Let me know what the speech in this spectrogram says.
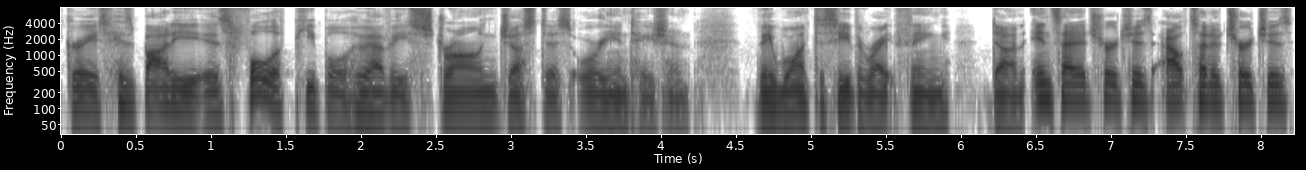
grace, his body is full of people who have a strong justice orientation. They want to see the right thing done inside of churches, outside of churches.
